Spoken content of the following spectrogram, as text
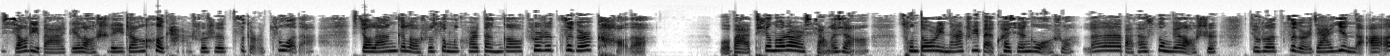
小李吧给老师了一张贺卡，说是自个儿做的；小兰给老师送了块蛋糕，说是自个儿烤的。我爸听到这儿想了想，从兜里拿出一百块钱跟我说：‘来来来，把它送给老师，就说自个儿家印的啊啊。’”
